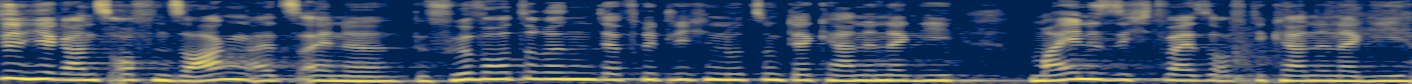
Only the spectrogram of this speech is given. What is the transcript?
will hier ganz offen sagen, als eine Befürworterin der friedlichen Nutzung der Kernenergie, meine Sichtweise auf die Kernenergie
